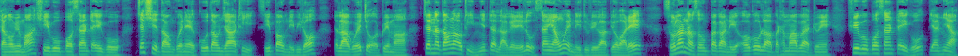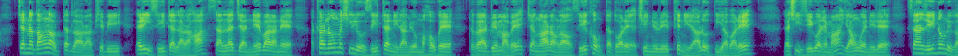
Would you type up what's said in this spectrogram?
ရန်ကုန်မြို့မှာရှေဘိုပေါ်ဆန်းတအိတ်ကိုကျပ်8000ခွဲနဲ့9000ကျားအထိဈေးပေါက်နေပြီးတော့တလာခွဲကျော်အတွင်းမှာကျပ်2000လောက်အထိမြင့်တက်လာခဲ့တယ်လို့စံရောင်းဝယ်နေသူတွေကပြောပါတယ်။ဇွန်လနောက်ဆုံးပတ်ကနေဩဂုတ်လပထမပတ်အတွင်းရွှေဘိုပေါ်ဆန်းတအိတ်ကိုပြန်မျှကျပ်2000လောက်တက်လာတာဖြစ်ပြီးအဲ့ဒီဈေးတက်လာတာဟာစံလက်ကျန်နေပါတာနဲ့အထွတ်နှုံးမရှိလို့ဈေးတက်နေတာမျိုးမဟုတ်ဘဲတပတ်အတွင်းမှာပဲကျပ်9000လောက်ဈေးခုန်တက်သွားတဲ့အခြေအနေတွေဖြစ်နေတာလို့သိရပါတယ်။ လက်ရှိဈေးကွက်ထဲမှာရောင်းဝယ်နေတဲ့စံဈေးနှုန်းတွေက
